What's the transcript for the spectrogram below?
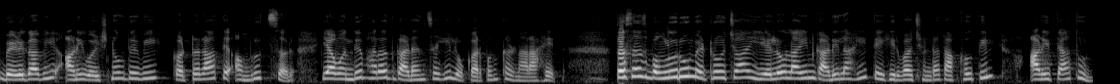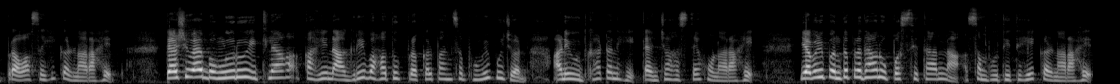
बेळगावी आणि वैष्णवदेवी कटरा ते अमृतसर या वंदे भारत गाड्यांचंही लोकार्पण करणार आहेत. तसंच बंगळुरू मेट्रोच्या येलो लाईन गाडीलाही ते हिरवा झेंडा दाखवतील आणि त्यातून प्रवासही करणार आहेत. त्याशिवाय बंगळुरू इथल्या काही नागरी वाहतूक प्रकल्पांचं भूमिपूजन आणि उद्घाटनही त्यांच्या हस्ते होणार आहे. यावेळी पंतप्रधान उपस्थितांना संबोधितही करणार आहेत.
